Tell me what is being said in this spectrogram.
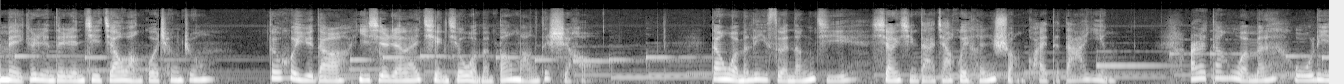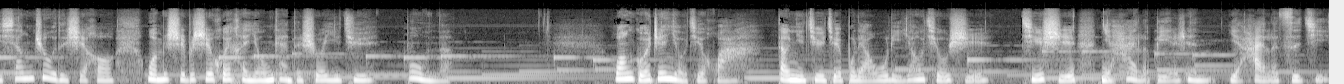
每个人的人际交往过程中，都会遇到一些人来请求我们帮忙的时候。当我们力所能及，相信大家会很爽快地答应；而当我们无力相助的时候，我们是不是会很勇敢地说一句“不”呢？汪国真有句话：“当你拒绝不了无理要求时，其实你害了别人，也害了自己。”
